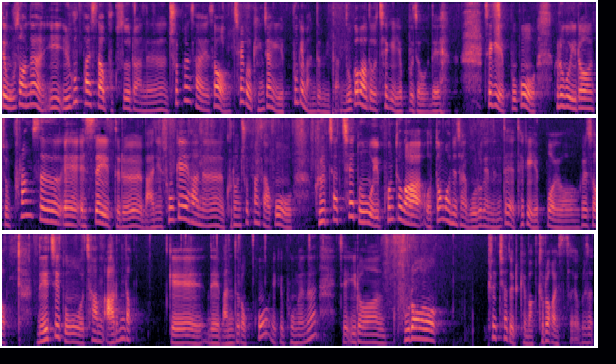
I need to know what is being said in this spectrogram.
근데 우선은 이 1984 북스라는 출판사에서 책을 굉장히 예쁘게 만듭니다. 누가 봐도 책이 예쁘죠. 네. 책이 예쁘고 그리고 이런 좀 프랑스의 에세이들을 많이 소개하는 그런 출판사고 글자 자체도 이 폰트가 어떤 건지 잘 모르겠는데 되게 예뻐요. 그래서 내지도 참 아름답게 네, 만들었고 이렇게 보면은 이제 이런 불어 필체도 이렇게 막 들어가 있어요. 그래서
